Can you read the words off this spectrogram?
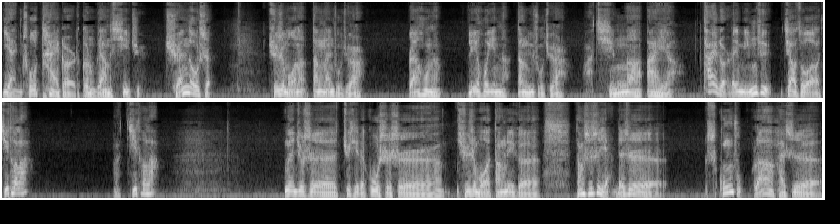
演出泰戈尔的各种各样的戏剧，全都是徐志摩呢当男主角，然后呢林徽因呢当女主角啊，情啊爱呀。泰戈尔的名剧叫做《吉特拉》啊，《吉特拉》。那就是具体的故事是徐志摩当那个，当时是演的是是公主了还是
